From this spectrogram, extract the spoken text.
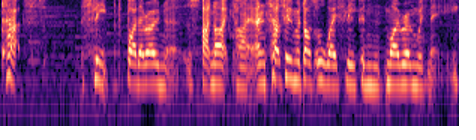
cats sleep by their owners at night time and satsuma does always sleep in my room with me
